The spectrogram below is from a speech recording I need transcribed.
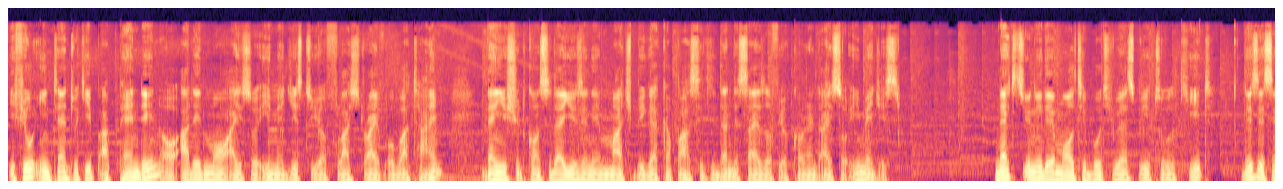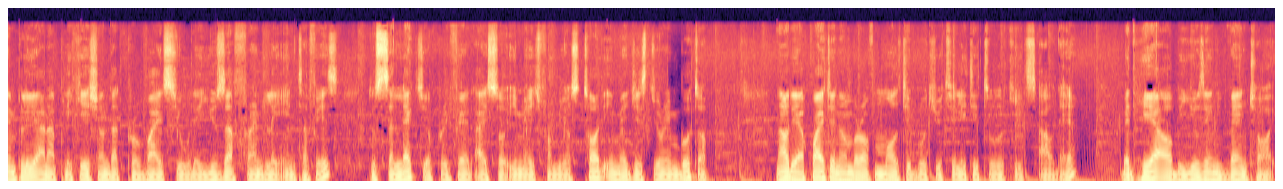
If you intend to keep appending or adding more ISO images to your flash drive over time, then you should consider using a much bigger capacity than the size of your current ISO images. Next, you need a multi-boot USB toolkit. This is simply an application that provides you with a user-friendly interface to select your preferred ISO image from your stored images during boot up. Now there are quite a number of multi-boot utility toolkits out there, but here I'll be using Ventoy.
